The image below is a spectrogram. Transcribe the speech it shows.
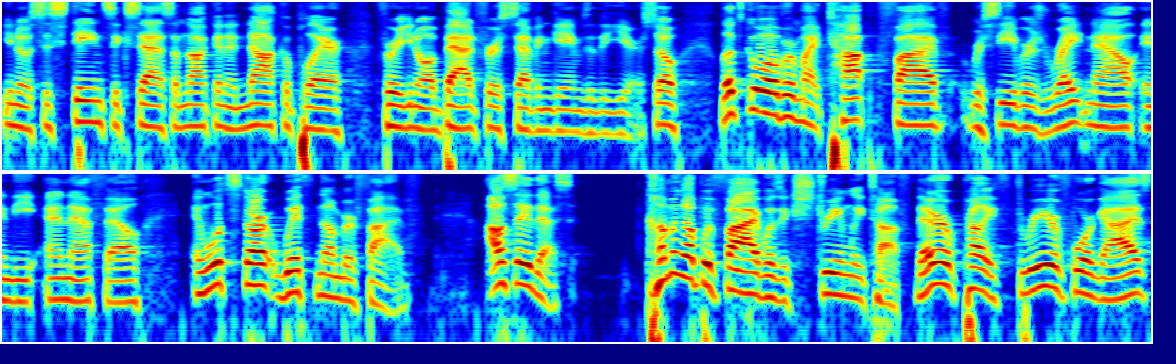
you know, sustained success. I'm not going to knock a player for, you know, a bad first seven games of the year. So let's go over my top five receivers right now in the NFL. And we'll start with number five. I'll say this coming up with five was extremely tough. There are probably three or four guys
